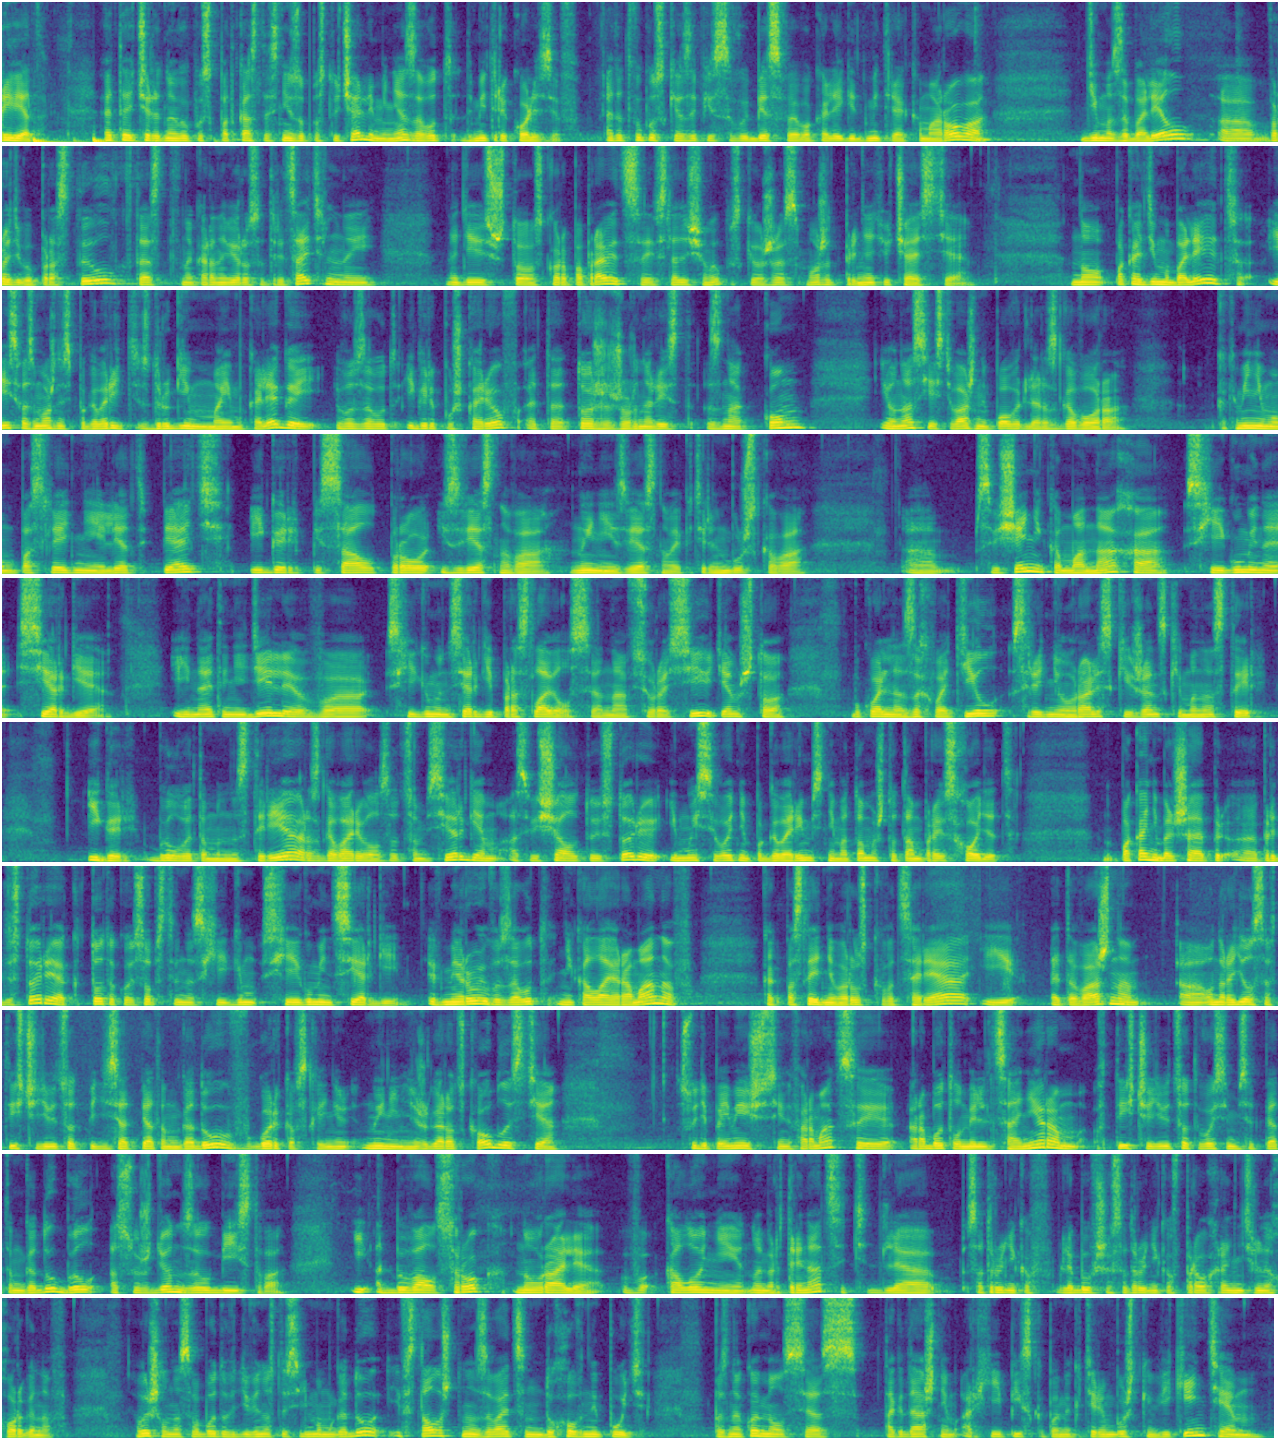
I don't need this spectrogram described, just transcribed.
Привет! Это очередной выпуск подкаста «Снизу постучали». Меня зовут Дмитрий Колезев. Этот выпуск я записываю без своего коллеги Дмитрия Комарова. Дима заболел, а, вроде бы простыл, тест на коронавирус отрицательный. Надеюсь, что скоро поправится и в следующем выпуске уже сможет принять участие. Но пока Дима болеет, есть возможность поговорить с другим моим коллегой. Его зовут Игорь Пушкарев, это тоже журналист «Знак.ком», и у нас есть важный повод для разговора. Как минимум последние лет пять Игорь писал про известного, ныне известного екатеринбургского э, священника, монаха Схиегумена Сергия. И на этой неделе в Схиегумен Сергий прославился на всю Россию тем, что буквально захватил Среднеуральский женский монастырь. Игорь был в этом монастыре, разговаривал с отцом Сергием, освещал эту историю, и мы сегодня поговорим с ним о том, что там происходит. Пока небольшая э, предыстория, кто такой, собственно, Схиегумен Сергий. В миру его зовут Николай Романов, как последнего русского царя, и это важно. А, он родился в 1955 году в Горьковской, ныне Нижегородской области – судя по имеющейся информации, работал милиционером, в 1985 году был осужден за убийство и отбывал срок на Урале в колонии номер 13 для сотрудников, для бывших сотрудников правоохранительных органов. Вышел на свободу в 1997 году и встал, что называется, на духовный путь. Познакомился с тогдашним архиепископом Екатеринбургским Викентием,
